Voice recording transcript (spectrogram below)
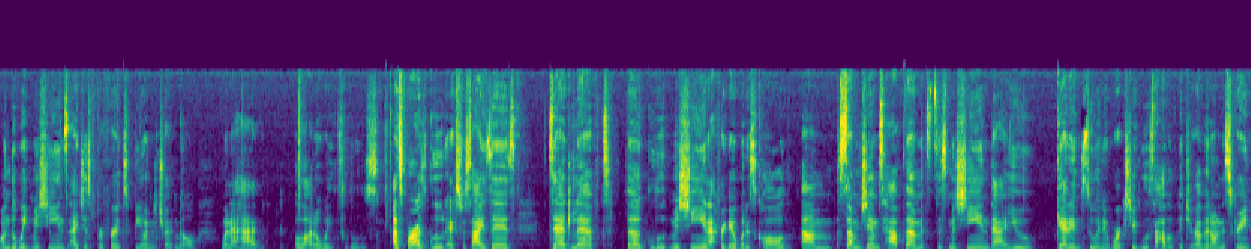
on the weight machines. I just preferred to be on the treadmill when I had a lot of weight to lose. As far as glute exercises, deadlift, the glute machine, I forget what it's called. Um, some gyms have them. It's this machine that you get into and it works your glutes. I have a picture of it on the screen.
